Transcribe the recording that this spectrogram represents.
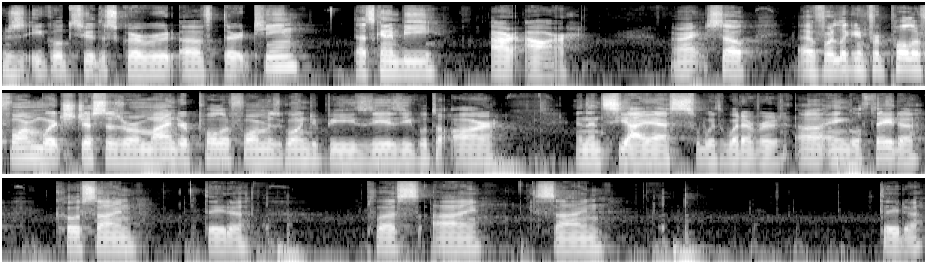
which is equal to the square root of 13. That's going to be our r. All right, so if we're looking for polar form, which just as a reminder, polar form is going to be z is equal to r, and then cis with whatever uh, angle theta, cosine theta plus i sine theta.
